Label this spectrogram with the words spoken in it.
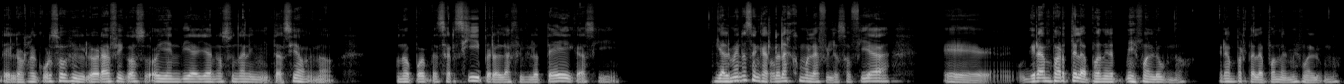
los recursos bibliográficos hoy en día ya no es una limitación, ¿no? Uno puede pensar, sí, pero las bibliotecas y, y al menos en carreras como la filosofía, eh, gran parte la pone el mismo alumno. Gran parte la pone el mismo alumno.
